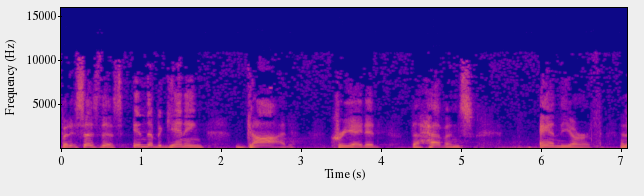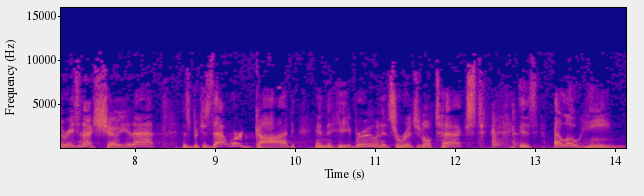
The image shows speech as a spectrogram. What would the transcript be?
But it says this In the beginning, God created the heavens and the earth. And the reason I show you that is because that word God in the Hebrew in its original text is Elohim.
